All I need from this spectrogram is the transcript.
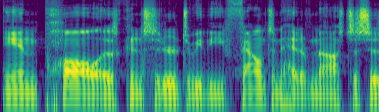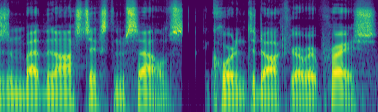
And Paul is considered to be the fountainhead of Gnosticism by the Gnostics themselves, according to Dr. Robert Price.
